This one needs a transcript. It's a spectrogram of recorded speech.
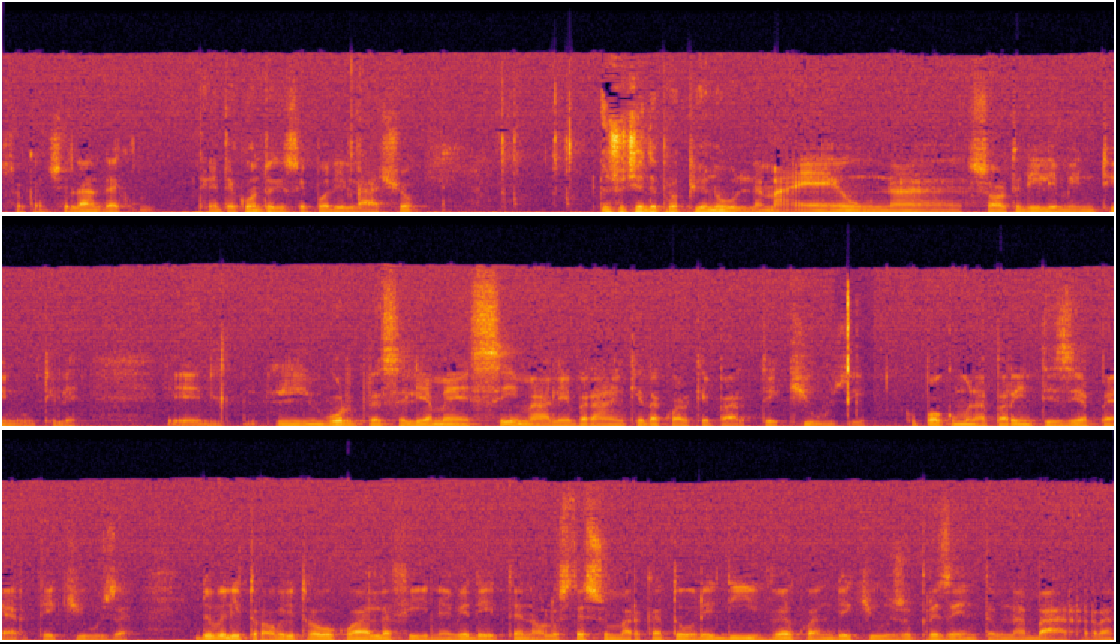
sto cancellando, ecco, tenete conto che se poi li lascio non succede proprio nulla, ma è una sorta di elemento inutile. Il, WordPress li ha messi, ma li avrà anche da qualche parte chiusi un po' come una parentesi aperta e chiusa. Dove li trovo? Li trovo qua alla fine, vedete, no? lo stesso marcatore div quando è chiuso presenta una barra,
